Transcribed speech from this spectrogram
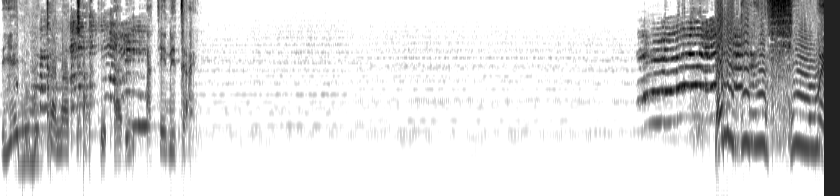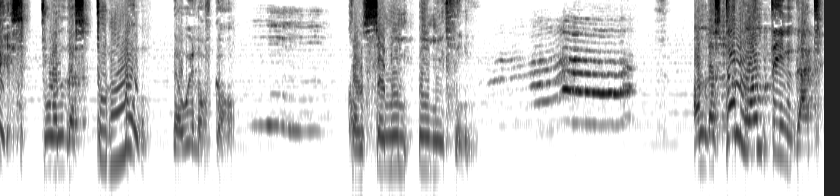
the enemy can attack it at, at any time. Give you few ways to understand to know the will of God concerning anything. Understand one thing that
